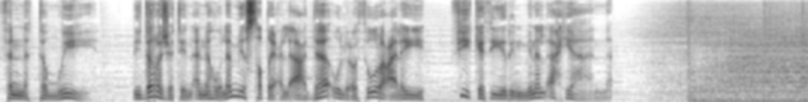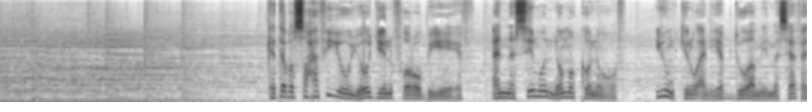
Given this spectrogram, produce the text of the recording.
فن التمويه لدرجة أنه لم يستطع الأعداء العثور عليه في كثير من الأحيان. كتب الصحفي يوجين فوروبييف أن سيمون نوموكونوف يمكن أن يبدو من مسافة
